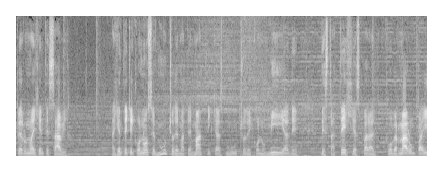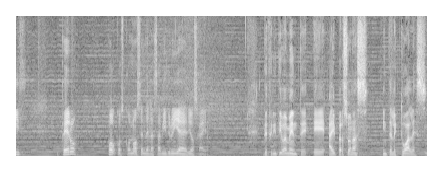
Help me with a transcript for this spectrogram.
pero no hay gente sabia. Hay gente que conoce mucho de matemáticas, mucho de economía, de, estrategias para gobernar un país, pero pocos conocen de la sabiduría de Dios Jairo. Definitivamente, eh, hay personas intelectuales,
